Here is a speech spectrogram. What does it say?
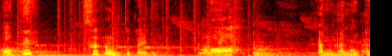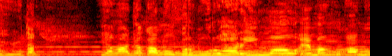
Oke? Seru tuh kayaknya. Ah, berburu ke hutan. Yang ada kamu berburu harimau. Emang kamu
